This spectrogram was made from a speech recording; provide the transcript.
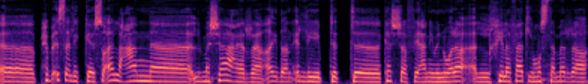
آه، بحب أسألك سؤال عن آه، المشاعر أيضا اللي بتتكشف يعني من وراء الخلافات المستمرة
